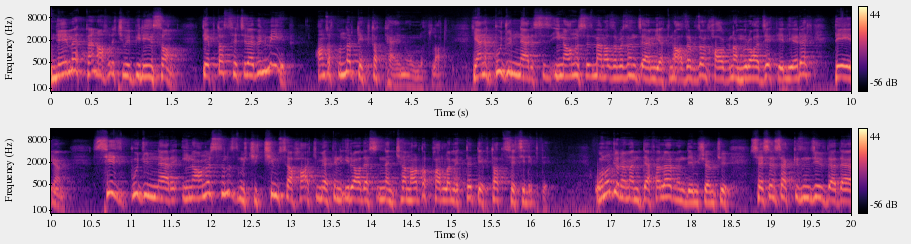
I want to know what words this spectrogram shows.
Nemət Pənahlı kimi bir insan deputat seçilə bilməyib. Ancaq bunlar deputat təyin olunublar. Yəni bu günləri siz inanırsınız, mən Azərbaycan cəmiyyətinə, Azərbaycan xalqına müraciət eləyərək deyirəm. Siz bu günləri inanırsınızmı ki, kimsə hakimiyyətin iradəsindən kənarda parlamentdə deputat seçilibdir? Ona görə mən dəfələrlə demişəm ki, 88-ci ildə də,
